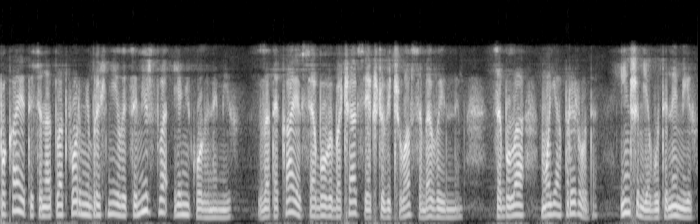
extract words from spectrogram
покаятися на платформі брехні і лицемірства я ніколи не міг. Затикаявся або вибачався, якщо відчував себе винним. Це була моя природа. Іншим я бути не міг.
